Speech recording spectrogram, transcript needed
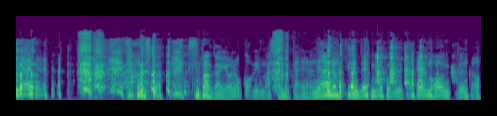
いやいやそうそう。妻が喜びますみたいなね。あの宣伝も歌い文句の。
